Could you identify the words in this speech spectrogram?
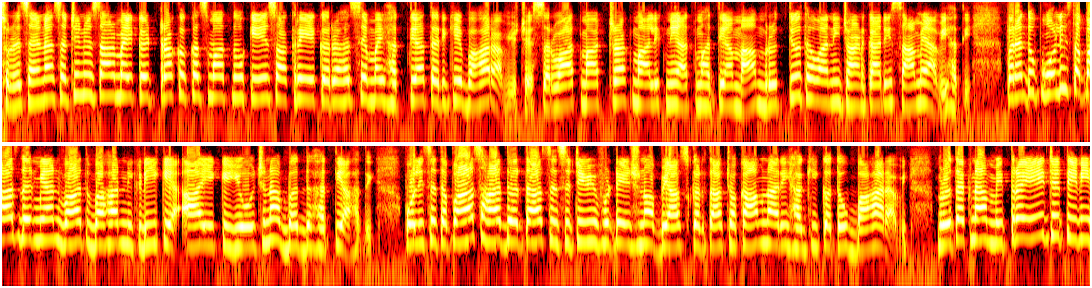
સુરત શહેરના સચિન વિસ્તારમાં એક ટ્રક અકસ્માતનો કેસ આખરે એક રહસ્યમય હત્યા તરીકે બહાર આવ્યો છે. શરૂઆતમાં ટ્રક માલિકની આત્મહત્યામાં મૃત્યુ થવાની જાણકારી સામે આવી હતી. પરંતુ પોલીસ તપાસ દરમિયાન વાત બહાર નીકળી કે આ એક યોજનાબદ્ધ હત્યા હતી. પોલીસે તપાસ હાથ ધરતા સીસીટીવી ફૂટેજનો અભ્યાસ કરતા ચોંકાવનારી હકીકતો બહાર આવી. મૃતકના મિત્રએ જ તેની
